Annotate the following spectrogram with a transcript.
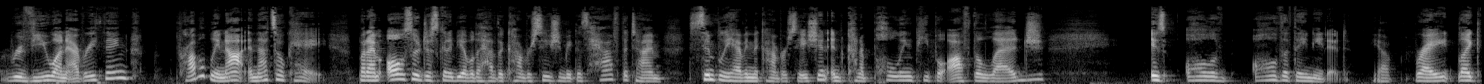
review on everything? Probably not, and that's okay. But I'm also just going to be able to have the conversation because half the time, simply having the conversation and kind of pulling people off the ledge is all of all that they needed yep right? Like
